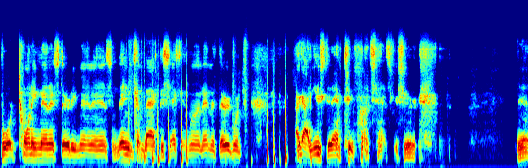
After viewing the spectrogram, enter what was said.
for 20 minutes, 30 minutes, and then you come back the second one, then the third one. I got used to that too much, that's for sure. yeah,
